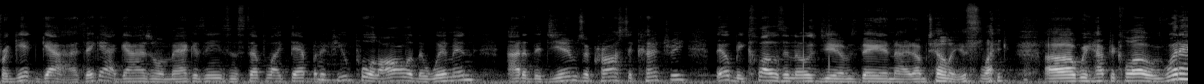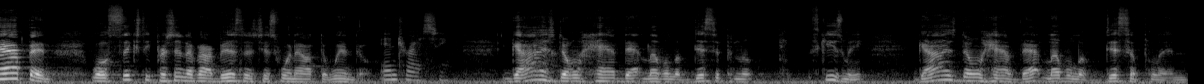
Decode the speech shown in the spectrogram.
Forget guys. They got guys on magazines and stuff like that. But if Mm-hmm. you pull all of the women out of the gyms across the country, they'll be closing those gyms day and night. I'm telling you, it's like, uh, we have to close. What happened? Well, 60% of our business just went out the window. Interesting. Guys don't have that level of discipline. Excuse me. Guys don't have that level of discipline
